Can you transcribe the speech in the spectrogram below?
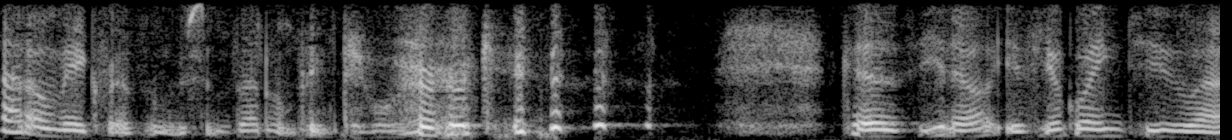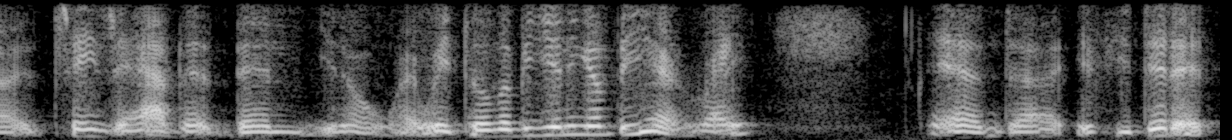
I don't make resolutions. I don't think they work. Because you know, if you're going to uh change a habit, then you know, why wait till the beginning of the year, right? And uh if you did it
